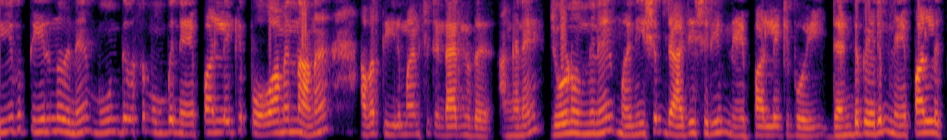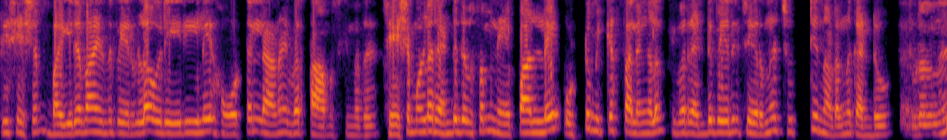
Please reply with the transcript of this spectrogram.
ലീവ് തീരുന്നതിന് മൂന്ന് ദിവസം മുമ്പ് നേപ്പാളിലേക്ക് പോവാമെന്നാണ് അവർ തീരുമാനിച്ചിട്ടുണ്ടായിരുന്നത്. അങ്ങനെ ജൂൺ ഒന്നിന് മനീഷും രാജേശ്വരിയും നേപ്പാളിലേക്ക് പോയി. രണ്ടുപേരും നേപ്പാളിൽ എത്തിയ ശേഷം ഭൈരവ എന്ന പേരുള്ള ഒരു ഏരിയയിലെ ഹോട്ടലിലാണ് ഇവർ താമസിക്കുന്നത്. ശേഷമുള്ള രണ്ട് ദിവസം നേപ്പാളിലെ ഒട്ടുമിക്ക സ്ഥലങ്ങളും ഇവർ രണ്ടുപേരും ചേർന്ന് ചുറ്റി നടന്ന് കണ്ടു. തുടർന്ന്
